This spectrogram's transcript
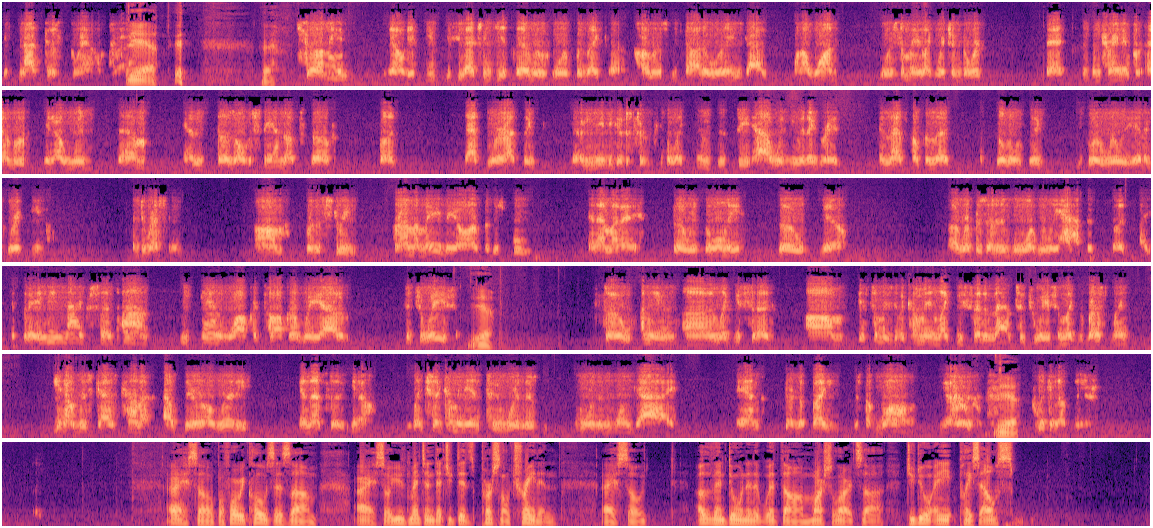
it's not just ground. Yeah. yeah. So I mean, you know, if you if you actually get to ever work with like uh, Carlos Machado or any guys one on one, or somebody like Richard Gordon that has been training forever, you know, with them and does all the stand up stuff. But that's where I think you know you need to go to certain people like him to see how would you integrate and that's something that I still don't think people are really integrating, you know, addressing um, for the street. For MMA, they are, but there's rules in MMA, so it's only so you know uh, representative of what really happened. But I think that 89 percent of the time, we can walk or talk our way out of situations. Yeah. So I mean, uh, like you said, um, if somebody's going to come in, like you said, in that situation, like the wrestling, you know, this guy's kind of out there already, and that's a, you know, like say coming into where there's more than one guy, and there's to fight, there's something wrong, you know, Yeah. clicking up there. All right. So before we close this, um, all right. So you mentioned that you did personal training. All right. So other than doing it with um, martial arts, uh, do you do any place else?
